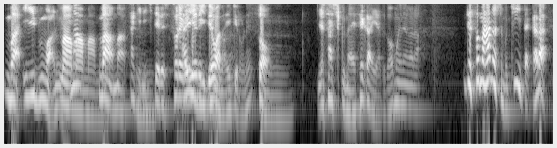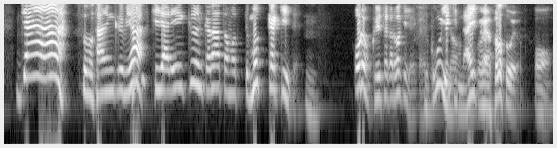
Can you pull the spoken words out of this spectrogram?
まあ言い分もあるまあまあまあまあ。まあ先に来てる。しそれが会嫌ではないけどね。そう。うん。優しくない世界やとか思いながら。で、その話も聞いたから、じゃあ、その3組は左行くんかなと思って、もう一回聞いて。うん。俺も食い下がるわけにはいかない。すごいな。席ないから。やそりゃそうよ。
